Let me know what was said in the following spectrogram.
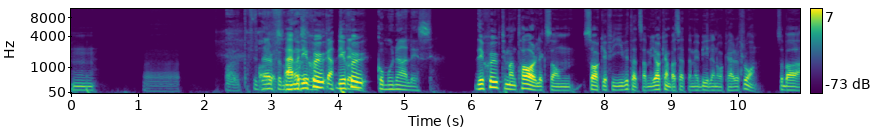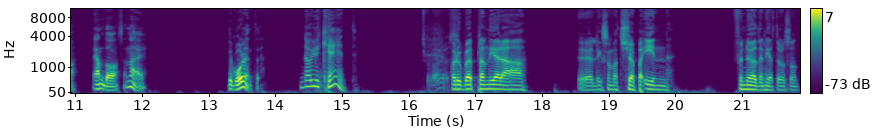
Mm. Inte Det är därför alltså. Nej, men det är sju- det är sju- Kommunalis. Det är sjukt hur man tar liksom saker för givet att så här, men jag kan bara sätta mig i bilen och åka härifrån. Så bara en dag, så nej. Det går inte. No you can't. Alltså. Har du börjat planera eh, liksom att köpa in förnödenheter och sånt?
